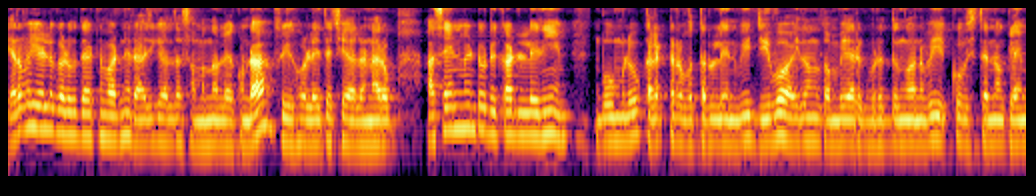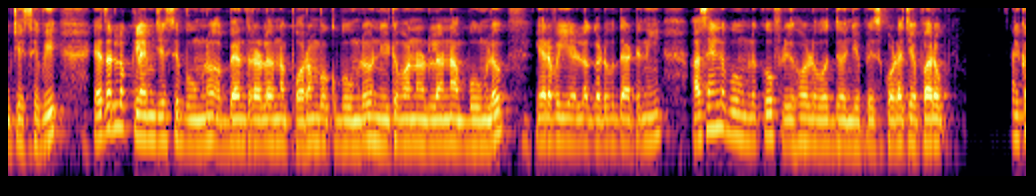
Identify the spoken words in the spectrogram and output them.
ఇరవై ఏళ్ళు గడువు దాటిన వాటిని రాజకీయాలతో సంబంధం లేకుండా ఫ్రీ హోల్డ్ అయితే చేయాలన్నారు. అసైన్మెంట్ రికార్డులు లేని భూములు కలెక్టర్ ఉత్తర్వులు లేనివి జీవో ఐదు వందల తొంభై ఆరుకు విరుద్ధంగా ఉన్నవి ఎక్కువ విస్తీర్ణం క్లెయిమ్ చేసేవి. ఇతరులు క్లెయిమ్ చేసే భూములు అభ్యంతరాలు ఉన్న పోరంబొక్క భూములు నీటి వనరులన్న భూములు ఇరవై ఏళ్ళ గడువు దాటిని అసైన్డ్ భూములకు ఫ్రీ హోల్డ్ వద్దు అని చెప్పేసి కూడా చెప్పారు. ఇక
